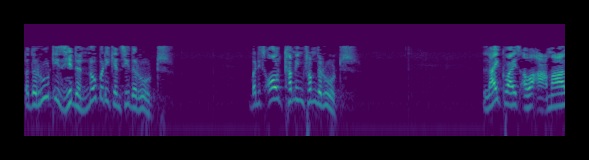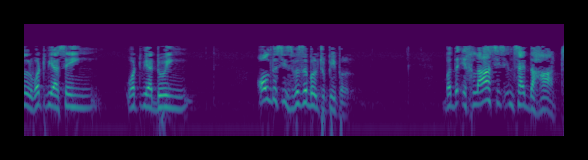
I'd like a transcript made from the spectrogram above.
But the root is hidden. Nobody can see the root. But it's all coming from the root. Likewise, our amal, what we are saying, what we are doing, all this is visible to people. But the ikhlas is inside the heart.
